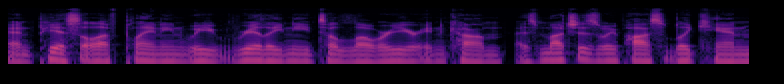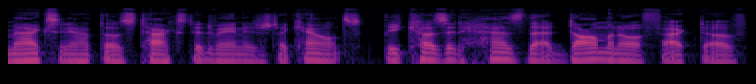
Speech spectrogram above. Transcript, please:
And PSLF planning, we really need to lower your income as much as we possibly can, maxing out those tax advantaged accounts because it has that domino effect of,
